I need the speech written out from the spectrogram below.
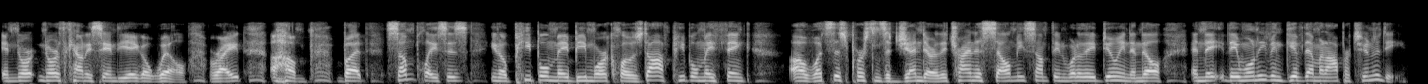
in north, north county san diego will right? Um, but some places you know people may be more closed off. People may think oh what's this person's agenda? Are they trying to sell me something? What are they doing? And they'll and they, they won't even give them an opportunity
